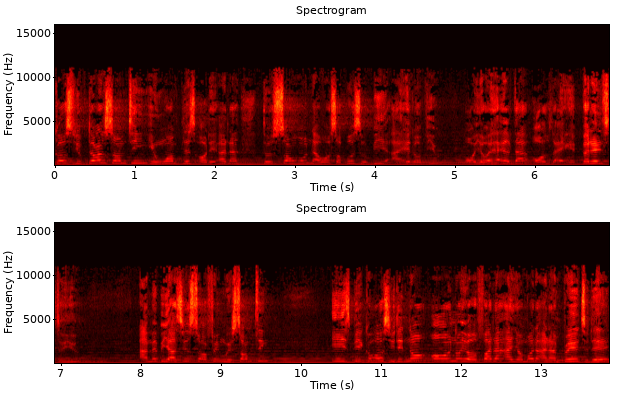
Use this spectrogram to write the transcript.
because you've done something in one place or the other to someone that was supposed to be ahead of you, or your elder, or like a parent to you, and maybe you're still suffering with something. Is because you did not honor your father and your mother, and I'm praying today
